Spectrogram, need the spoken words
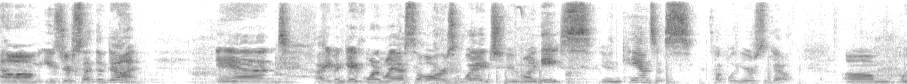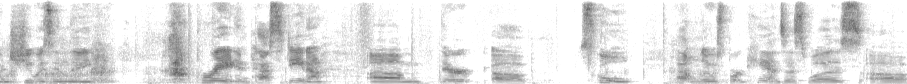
Um, easier said than done. And I even gave one of my SLRs away to my niece in Kansas a couple years ago. Um, when she was in the parade in Pasadena, um, their uh, school out in Louisburg, Kansas was uh,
